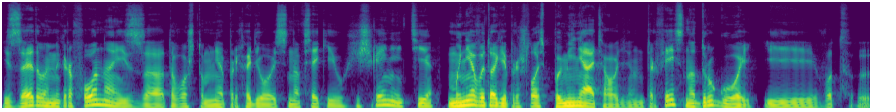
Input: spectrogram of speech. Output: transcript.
из-за этого микрофона, из-за того, что мне приходилось на всякие ухищрения идти, мне в итоге пришлось поменять аудиоинтерфейс на другой. И вот, э,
